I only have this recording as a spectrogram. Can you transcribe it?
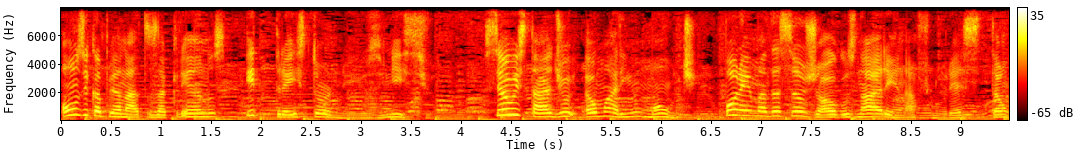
11 campeonatos acreanos e 3 torneios início. Seu estádio é o Marinho Monte, porém manda seus jogos na Arena Florestão.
